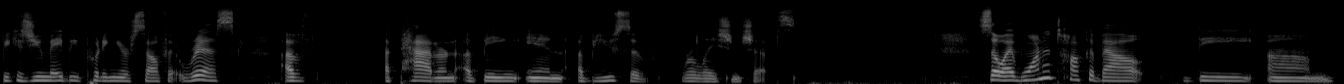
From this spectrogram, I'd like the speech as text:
because you may be putting yourself at risk of a pattern of being in abusive relationships. So, I want to talk about the um,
